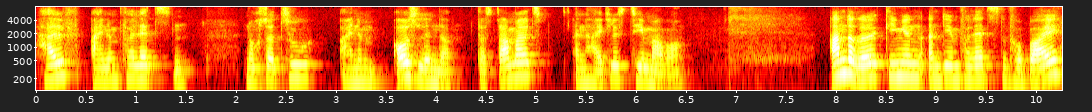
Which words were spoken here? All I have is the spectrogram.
half einem Verletzten, noch dazu einem Ausländer, was damals ein heikles Thema war. Andere gingen an dem Verletzten vorbei,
